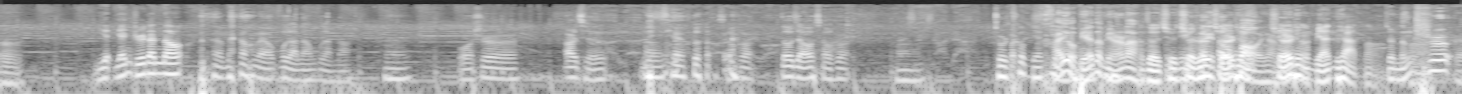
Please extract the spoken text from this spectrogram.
嗯，颜颜值担当，没有没有，不敢当不敢当，嗯。我是二琴，嗯。天鹤小贺都叫我小贺。嗯，就是特别还有别的名呢？啊，对，确确实确实都报一下挺确实挺腼腆的，就能吃，对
